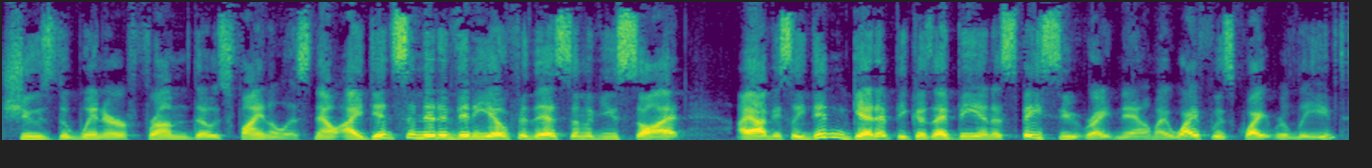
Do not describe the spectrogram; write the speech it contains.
choose the winner from those finalists. Now, I did submit a video for this. Some of you saw it. I obviously didn't get it because I'd be in a spacesuit right now. My wife was quite relieved.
